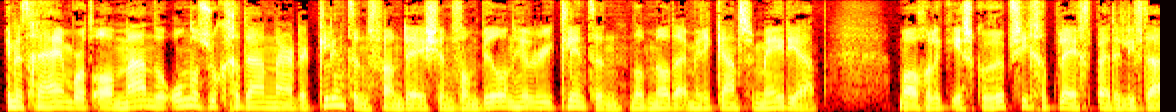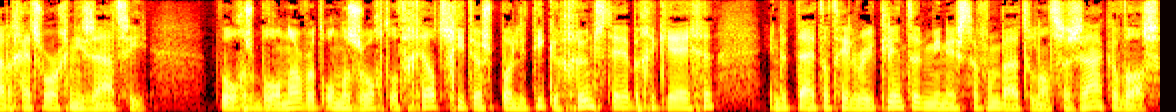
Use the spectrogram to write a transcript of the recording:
In het geheim wordt al maanden onderzoek gedaan naar de Clinton Foundation van Bill en Hillary Clinton. Dat melden Amerikaanse media. Mogelijk is corruptie gepleegd bij de liefdadigheidsorganisatie. Volgens bronnen wordt onderzocht of geldschieters politieke gunsten hebben gekregen... in de tijd dat Hillary Clinton minister van Buitenlandse Zaken was.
